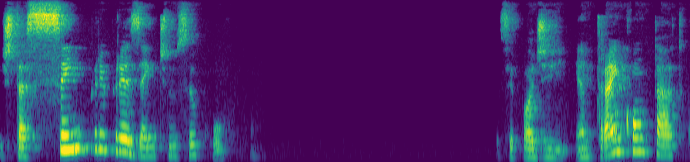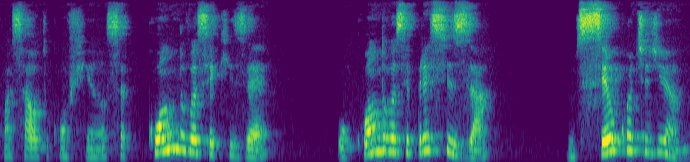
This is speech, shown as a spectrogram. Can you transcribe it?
está sempre presente no seu corpo. Você pode entrar em contato com essa autoconfiança quando você quiser ou quando você precisar no seu cotidiano.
